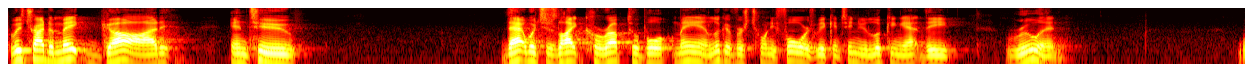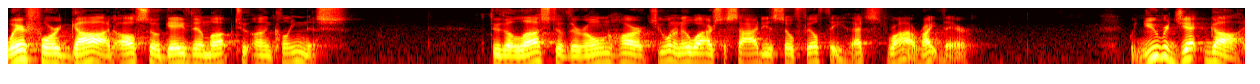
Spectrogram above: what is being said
But we've tried to make God into that which is like corruptible man. Look at verse 24 as we continue looking at the ruin Wherefore God also gave them up to uncleanness through the lust of their own hearts. You want to know why our society is so filthy? That's why, right there. When you reject God,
